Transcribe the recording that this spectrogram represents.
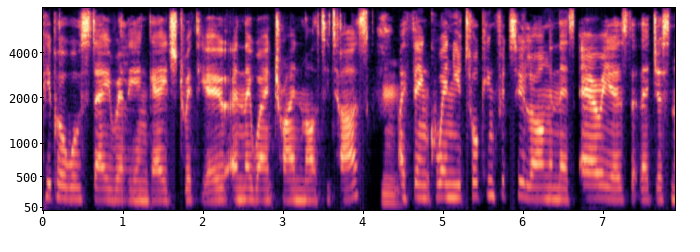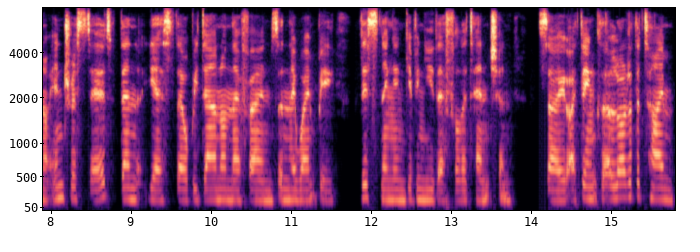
people will stay really engaged with you and they won't try and multitask. Mm. I think when you're talking for too long and there's areas that they're just not interested, then yes, they'll be down on their phones and they won't be listening and giving you their full attention. So I think that a lot of the time,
